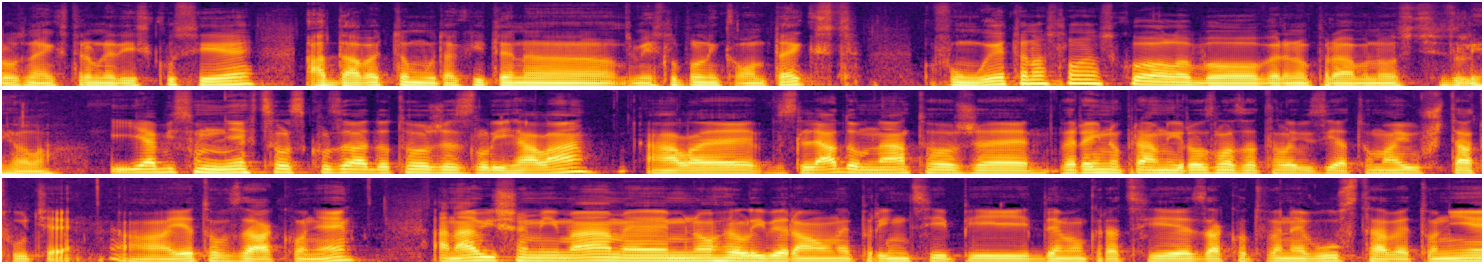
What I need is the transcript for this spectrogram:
rôzne extrémne diskusie a dávať tomu taký ten e, zmysluplný kontext. Funguje to na Slovensku, alebo verejnoprávnosť zlyhala? Ja by som nechcel sklzovať do toho, že zlyhala, ale vzhľadom na to, že verejnoprávny rozhlas a televízia to majú v štatúte, a je to v zákone, a navyše my máme mnohé liberálne princípy demokracie zakotvené v ústave. To nie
